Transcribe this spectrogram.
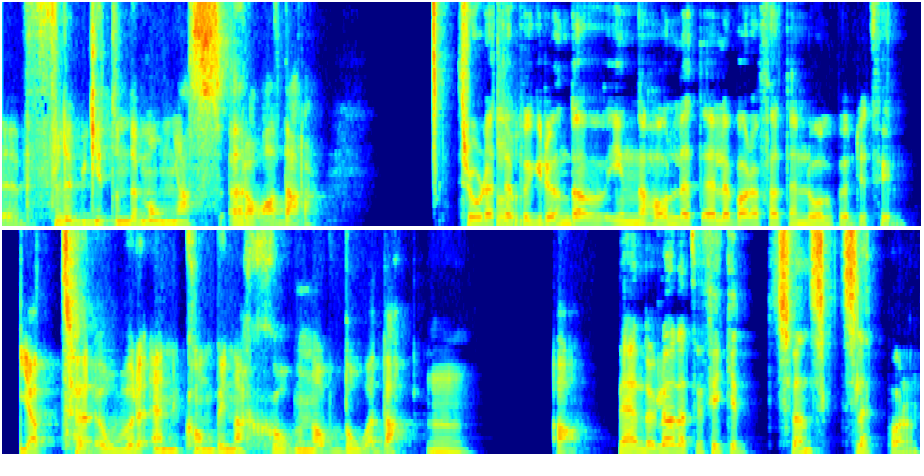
eh, flugit under mångas radar. Tror du att det är på grund av innehållet eller bara för att det är en lågbudgetfilm? Jag tror en kombination av båda. Mm. Ja. Jag är ändå glad att vi fick ett svenskt släpp på den.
